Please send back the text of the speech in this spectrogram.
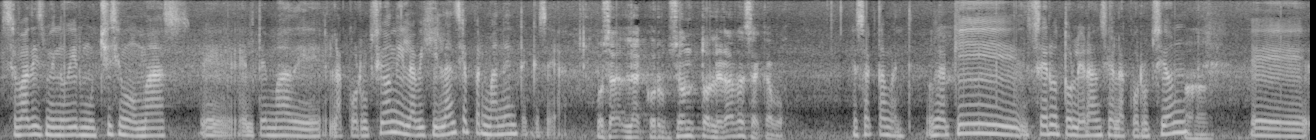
se va a disminuir muchísimo más eh, el tema de la corrupción y la vigilancia permanente que sea. O sea, la corrupción tolerada se acabó. Exactamente. O sea, aquí cero tolerancia a la corrupción. Eh,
